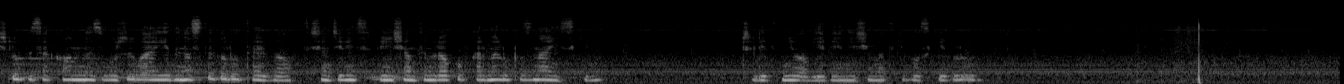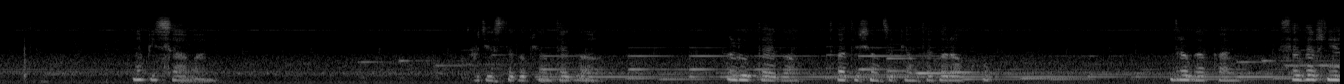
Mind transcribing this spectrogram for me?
Śluby zakonne złożyła 11 lutego w 1950 roku w Karmelu Poznańskim, czyli dniu objawienia się Matki Boskiej w Lourdes. Napisała mi 25 lutego 2005 roku. Droga Pani, serdecznie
